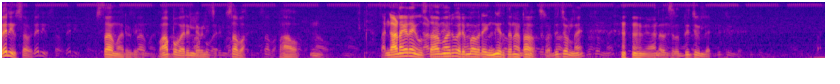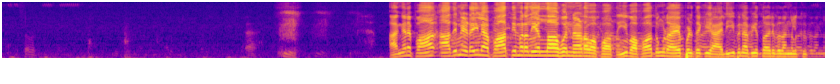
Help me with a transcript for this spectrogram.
വെരി ഉസ്താദ് ഉസ്താദ്മാരുടെ. വാപ്പ വരില്ല വിളിച്ച്. സഭ പാവം. സംഘാടകരെ ഉസ്താവന്മാർ വരുമ്പോൾ അവരെ ഇങ്ങ് ഇരുത്തണം കേട്ടോ. ശ്രദ്ധിച്ചോളണേ. ഞാനത് ശ്രദ്ധിച്ചില്ല. അങ്ങനെ അതിനിടയിലാ ഫാത്തിമർ അലി അള്ളാഹു എന്നാടെ വഫാത്ത്. ഈ വഫാത്തും കൂടെ ആയപ്പോഴത്തേക്ക് അലീബിൻ അബി താലിബ് തങ്ങൾക്ക്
